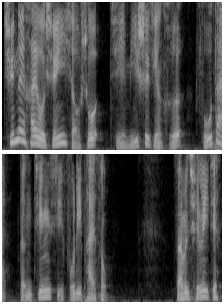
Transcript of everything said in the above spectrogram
群内还有悬疑小说、解谜事件盒、福袋等惊喜福利派送。咱们群里见。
